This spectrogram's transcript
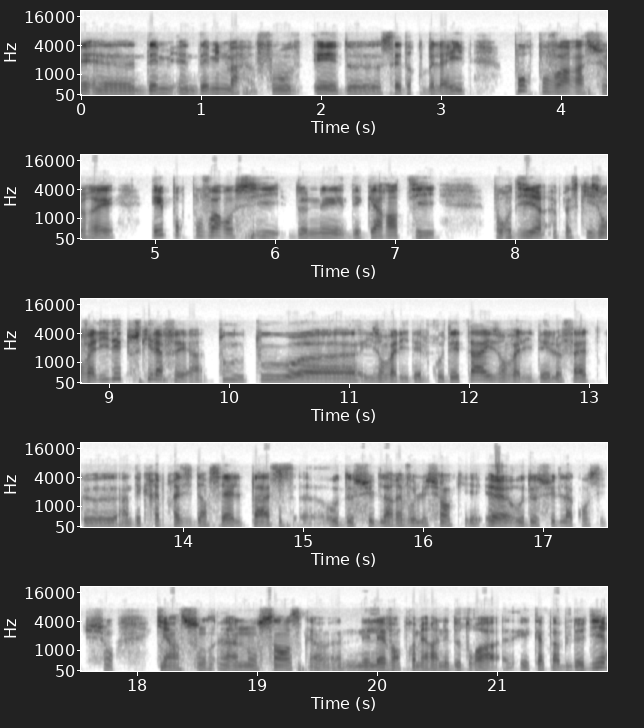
euh, Mahfouz et de Cédric Belaïd pour pouvoir assurer et pour pouvoir aussi donner des garanties pour dire, parce qu'ils ont validé tout ce qu'il a fait. Hein. Tout, tout, euh, ils ont validé le coup d'État, ils ont validé le fait qu'un décret présidentiel passe euh, au-dessus de la révolution, qui est euh, au-dessus de la Constitution, qui est un, non-sens qu'un élève en première année de droit est capable de dire.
